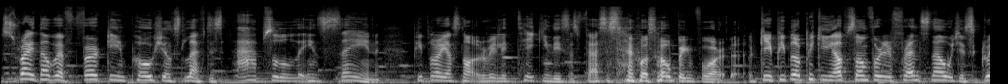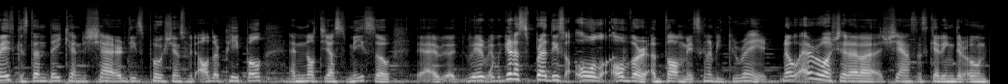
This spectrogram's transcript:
So right now we have 13 potions left. It's absolutely insane. People are just not really taking these as fast as I was hoping for. Okay, people are picking up some for their friends now, which is great, because then they can share these potions with other people, and not just me, so we're, we're, gonna spread this all over Me, it's gonna be great. No, everyone should have a chance at getting their own,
